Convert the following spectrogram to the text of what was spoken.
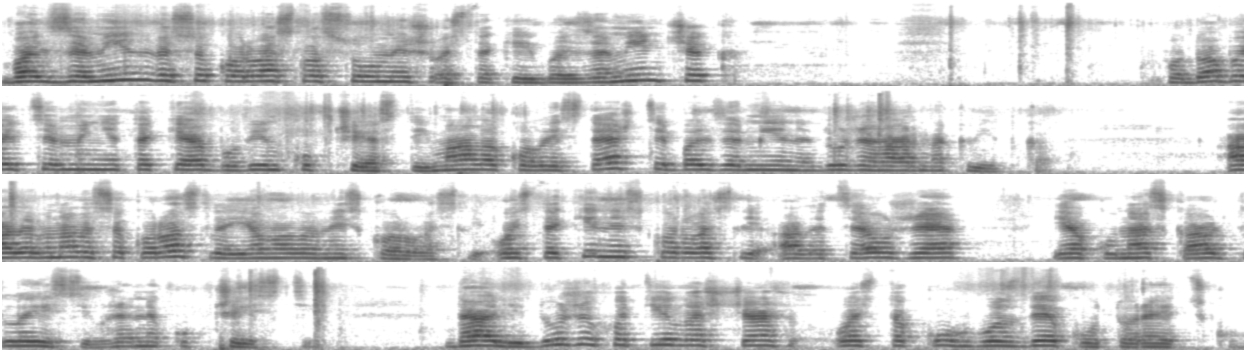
Бальзамін, високоросла суміш, ось такий бальзамінчик. Подобається мені таке, бо він купчистий. Мала колись теж ці бальзаміни, дуже гарна квітка. Але вона високоросла, я мала низькорослі. Ось такі низькорослі, але це вже, як у нас кажуть, лисі, вже не купчисті. Далі дуже хотіла ще ось таку гвоздику турецьку.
